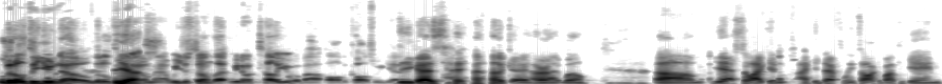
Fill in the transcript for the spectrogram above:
little do you know, little do yes. you know, Matt. We just don't let we don't tell you about all the calls we get. Do you guys? okay, all right. Well, um, yeah. So I can I can definitely talk about the game.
